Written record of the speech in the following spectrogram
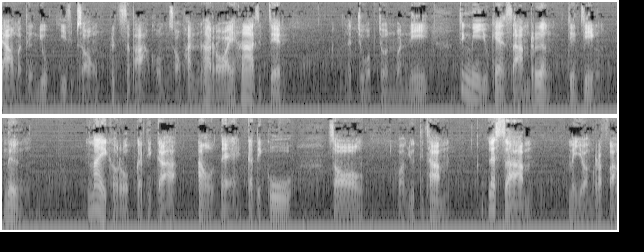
ยาวมาถึงยุค 22 พฤษภาคม 2557 และจวบจนวันนี้จึงมีอยู่แค่ 3 เรื่องจริง ๆ 1. ไม่เคารพกติกา เอาแต่กติกู 2. ความยุติธรรม และ 3. ไม่ยอมรับฟัง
